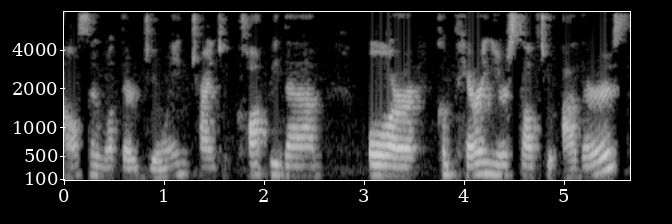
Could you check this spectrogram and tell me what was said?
else and what they're doing, trying to copy them or comparing yourself to others,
